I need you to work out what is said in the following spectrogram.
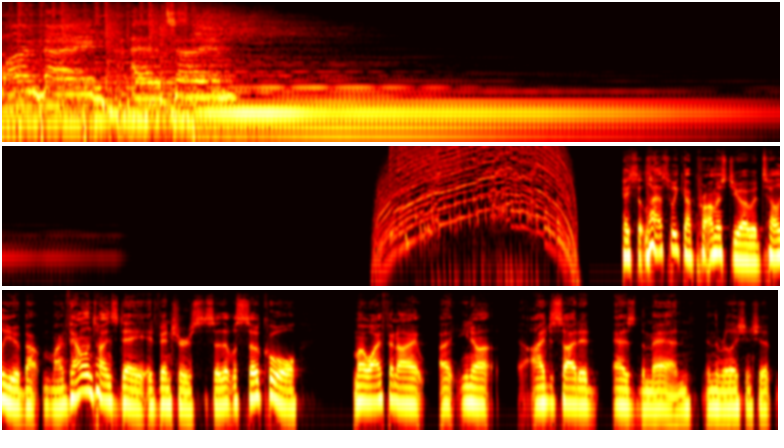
One night at a time. Hey, so last week I promised you I would tell you about my Valentine's Day adventures. So that was so cool. My wife and I, uh, you know, I decided as the man in the relationship,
